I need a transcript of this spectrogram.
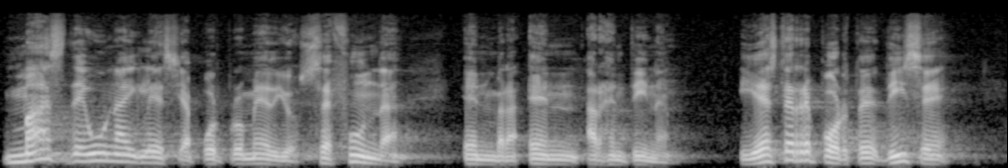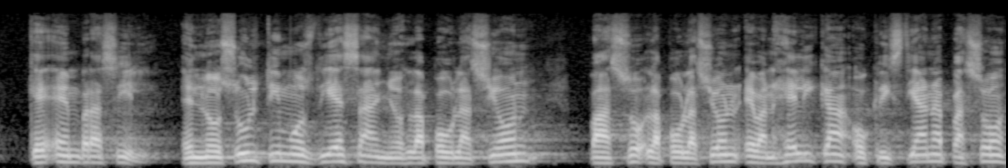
Más de una iglesia por promedio se funda en, Argentina. Y este reporte dice que en Brasil, en los últimos 10 años, la población pasó, la población evangélica o cristiana pasó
